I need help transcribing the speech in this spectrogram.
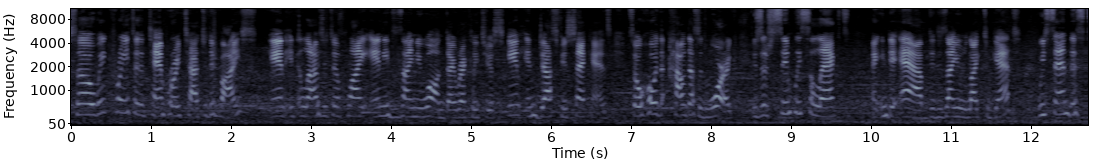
So we created a temporary tattoo device and it allows you to apply any design you want directly to your skin in just a few seconds. So how, how does it work? You just simply select uh, in the app the design you would like to get. We send this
